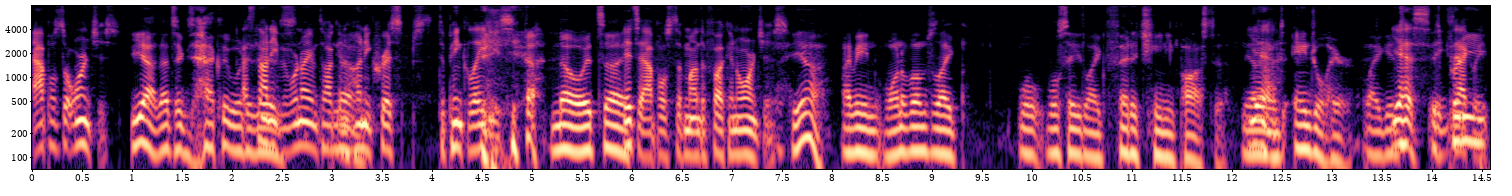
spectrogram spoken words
apples to oranges yeah, that's exactly what that's it not is. even we're not even talking No. honey crisps to pink ladies Yeah, no, it's uh it's apples to motherfucking oranges yeah. I mean, one of them's like we'll we'll say like fettuccine pasta. The other Yeah. one's angel hair. Like it's, yes it's exactly pretty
